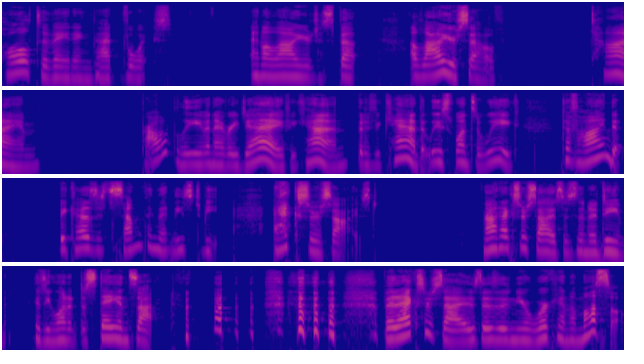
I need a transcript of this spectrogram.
cultivating that voice and allow your spe- allow yourself time probably even every day if you can, but if you can't, at least once a week to find it because it's something that needs to be exercised. Not exercised as in a demon because you want it to stay inside. but exercise is in you're working a muscle.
